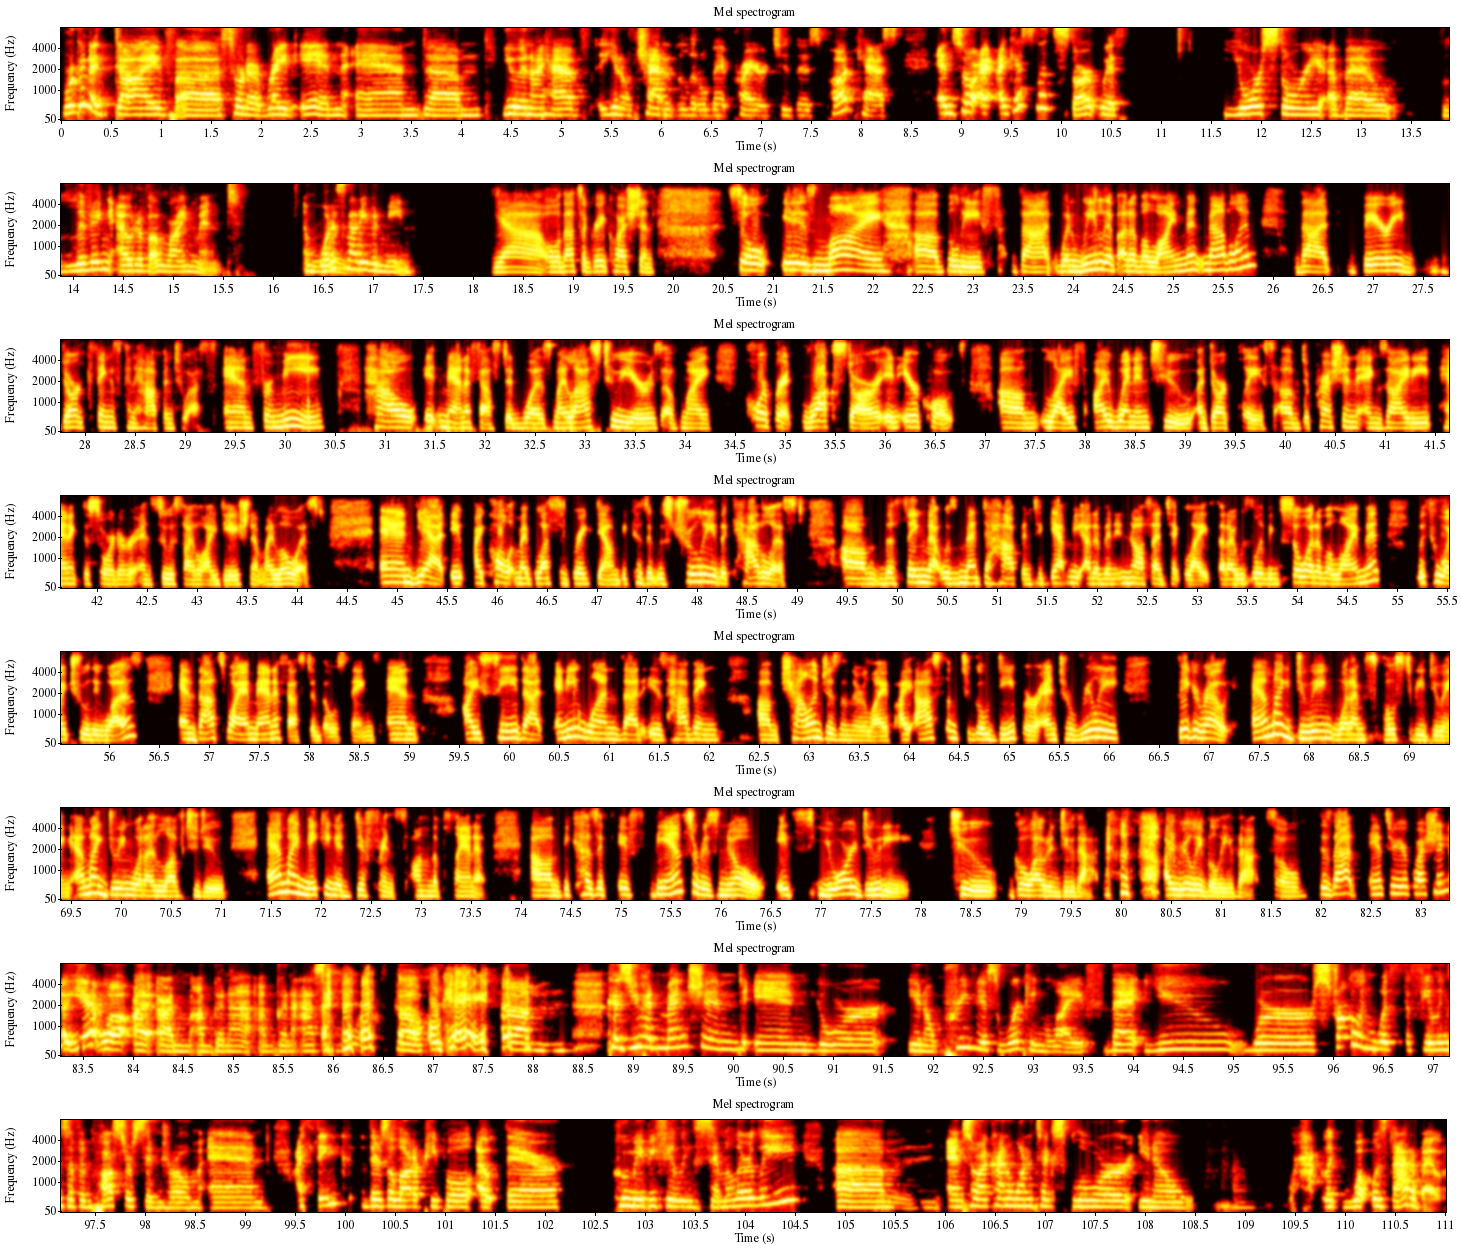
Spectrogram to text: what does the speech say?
we're gonna dive uh, sort of right in, and um, you and I have you know chatted a little bit prior to this podcast, and so I, I guess let's start with your story about living out of alignment. And what does that mm. even mean? Yeah, oh, that's a great question. So it is my uh, belief that when we live out of alignment, Madeline, that very dark things can happen to us. And for me, how it manifested was my last two years of my corporate rock star, in air quotes, um, life. I went into a dark place of depression, anxiety, panic disorder, and suicidal ideation at my lowest. And yet, it, I call it my blessed breakdown because it was truly the catalyst, um, the thing that was meant to happen to get me out of an inauthentic life, that I was living so out of alignment with who I truly was was. And that's why I manifested those things. And I see that anyone that is having um, challenges in their life, I ask them to go deeper and to really figure out am I doing what I'm supposed to be doing? Am I doing what I love to do? Am I making a difference on the planet? Um, because if, if the answer is no, it's your duty to go out and do that. I really believe that. So, does that answer your question? Uh, yeah. Well, I, am I'm, I'm gonna I'm gonna ask more. So okay. um, because you had mentioned in your you know previous working life that you were struggling with the feelings of imposter syndrome and i think there's a lot of people out there who may be feeling similarly. Um, mm. And so I kind of wanted to explore, you know, how, like what was that about?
